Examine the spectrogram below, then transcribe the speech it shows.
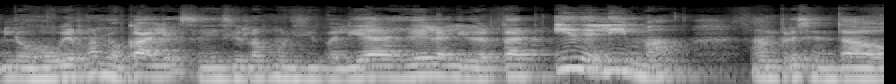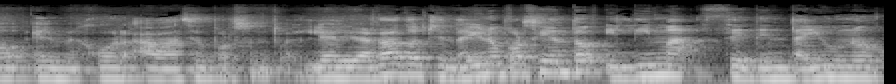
Los gobiernos locales, es decir, las municipalidades de La Libertad y de Lima, han presentado el mejor avance porcentual. La Libertad 81% y Lima 71%.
